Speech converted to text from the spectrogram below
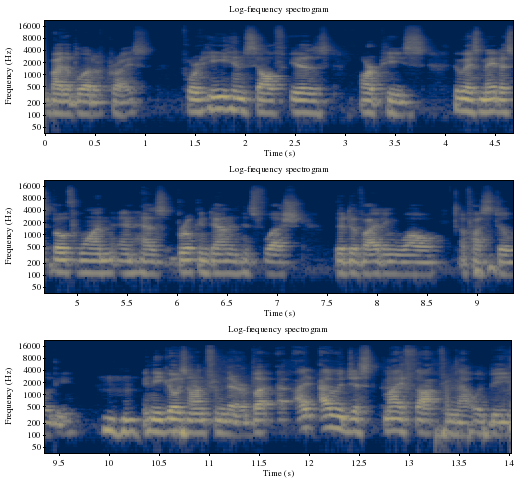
by the blood of Christ. For he himself is our peace, who has made us both one and has broken down in his flesh the dividing wall of hostility. Mm-hmm. And he goes on from there. But I, I would just, my thought from that would be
